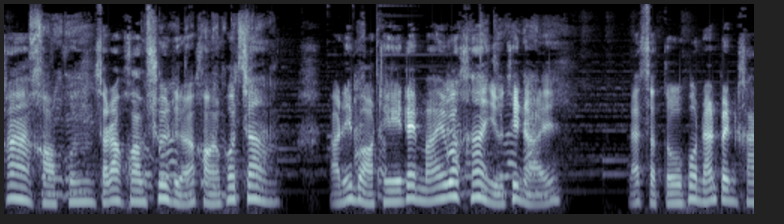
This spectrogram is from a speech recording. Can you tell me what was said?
ข้าขอบคุณสำหรับความช่วยเหลือของพระเจ้า อันนี้บอกทีได้ไหมว่าข้าอยู่ที่ไหน และศัตรูพวกนั้นเป็นใคร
